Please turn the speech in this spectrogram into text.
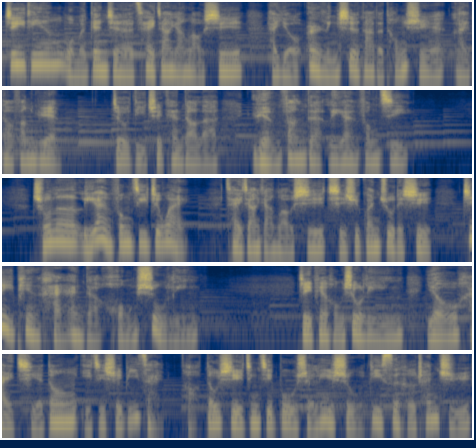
这一天，我们跟着蔡家阳老师，还有二林社大的同学来到方院，就的确看到了远方的离岸风机。除了离岸风机之外，蔡家阳老师持续关注的是这一片海岸的红树林。这片红树林有海茄冬以及水笔仔，好，都是经济部水利署第四河川局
